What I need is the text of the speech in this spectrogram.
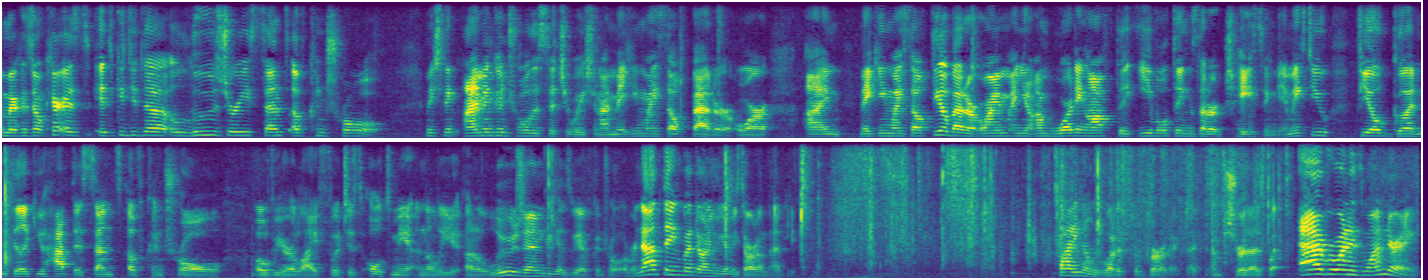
Americans don't care is it gives you the illusory sense of control. It makes you think I'm in control of this situation. I'm making myself better, or I'm making myself feel better, or I'm you know I'm warding off the evil things that are chasing me. It makes you feel good and feel like you have this sense of control over your life, which is ultimately an, an illusion because we have control over nothing. But don't even get me started on that either. Finally, what is the verdict? I, I'm sure that is what everyone is wondering.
